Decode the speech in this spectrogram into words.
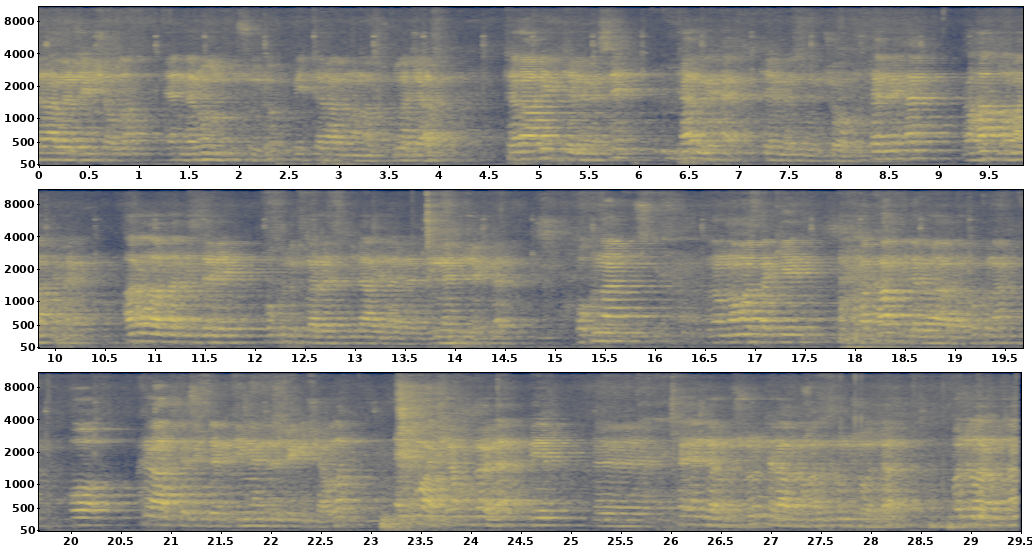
Beraberce inşallah Enderun usulü bir teravih namazı kılacağız. Teravih kelimesi tervihe kelimesinin çoğulu. Tervihe rahatlamak demek. Aralarda bizleri okudukları ilahilerle dinletecekler. Okunan namazdaki makam ile beraber okunan o kıraat bizleri dinlendirecek inşallah. Bu akşam böyle bir e, ender teravih namazı kılmış olacağız. Hocalarımıza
